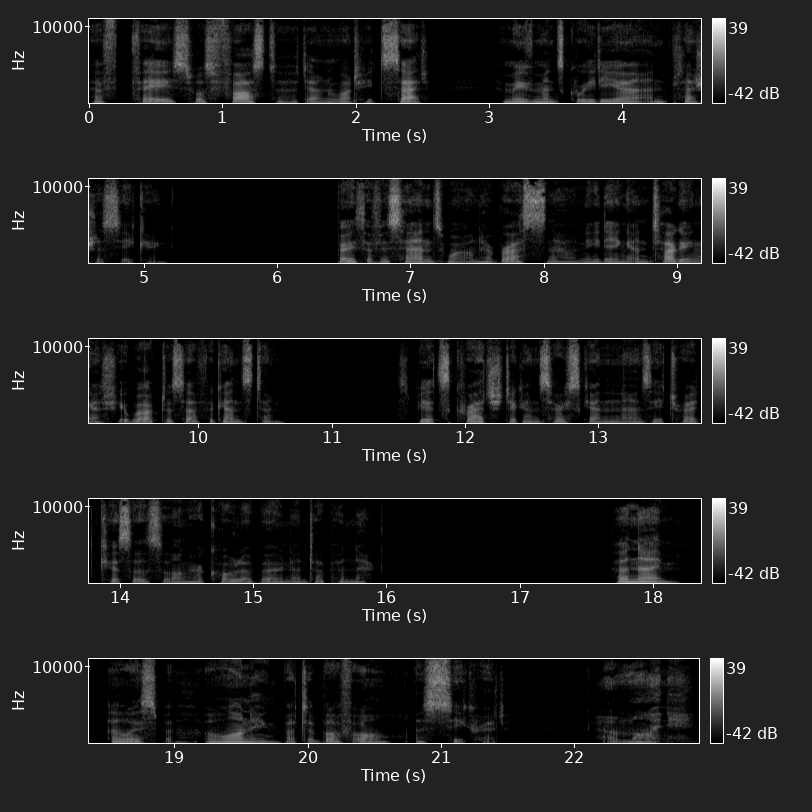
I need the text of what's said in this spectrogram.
Her pace was faster than what he'd said, her movements greedier and pleasure seeking. Both of his hands were on her breasts now, kneading and tugging as she worked herself against him. His beard scratched against her skin as he tried kisses along her collarbone and up her neck. Her name, a whisper, a warning, but above all, a secret. Hermione.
